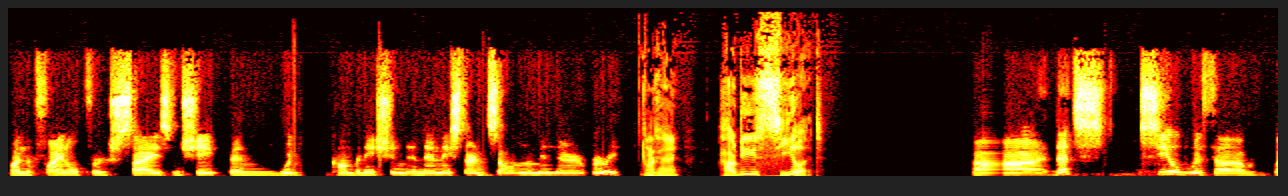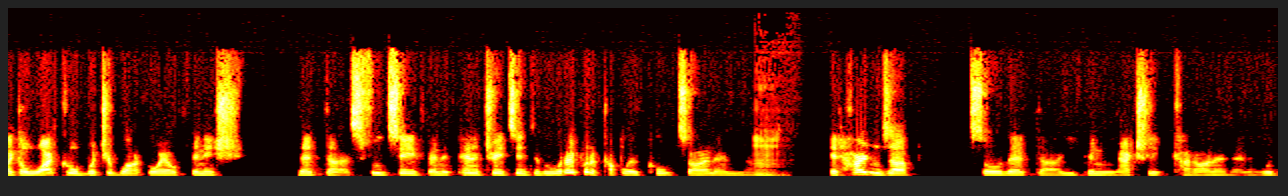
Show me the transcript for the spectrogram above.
on the final for size and shape and wood combination, and then they started selling them in their brewery. Okay. How do you seal it? Uh, that's sealed with um, like a Watco butcher block oil finish that uh, is food safe and it penetrates into the wood. I put a couple of coats on and uh, Mm. it hardens up so that uh, you can actually cut on it and it would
